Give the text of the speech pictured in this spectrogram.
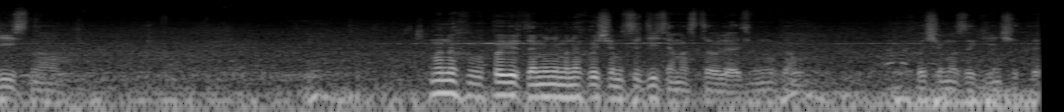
дійсно. Ми не, повірте мені, ми не хочемо це дітям оставляти, внукам. Хочемо закінчити.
